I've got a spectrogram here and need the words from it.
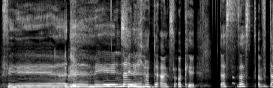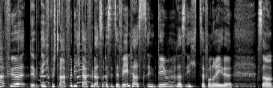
Pferdemädchen. Nein, ich hatte Angst. Okay. Das, das, dafür, ich bestrafe dich dafür, dass du das jetzt erwähnt hast, indem, dass ich davon rede. So.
